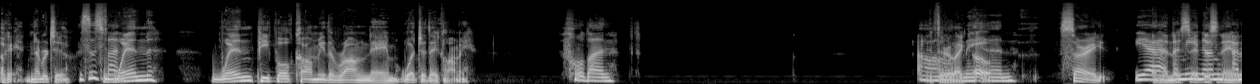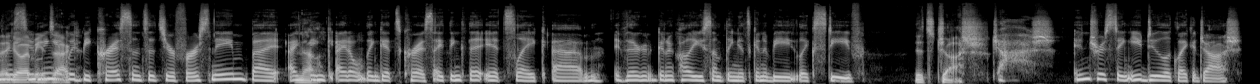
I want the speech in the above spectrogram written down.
Okay, number two. This is fun. When when people call me the wrong name, what do they call me? Hold on. Oh, If they're like, oh. oh sorry, Yeah, And then they I say mean, this I'm, name, I'm and they go, I mean, assuming Zach. it would be Chris since it's your first name, but I No. think I don't think it's Chris. I think that it's like um, if they're going to call you something, it's going to be like Steve, it's Josh. Josh. Interesting. You do look like a Josh.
